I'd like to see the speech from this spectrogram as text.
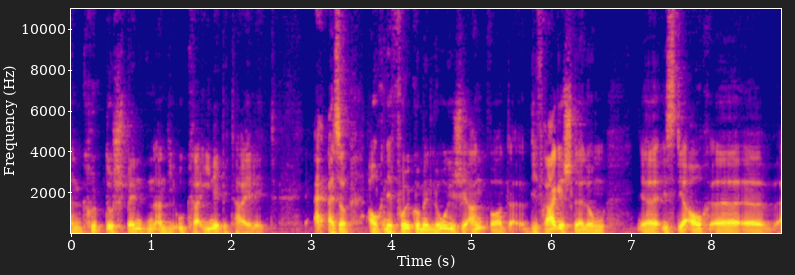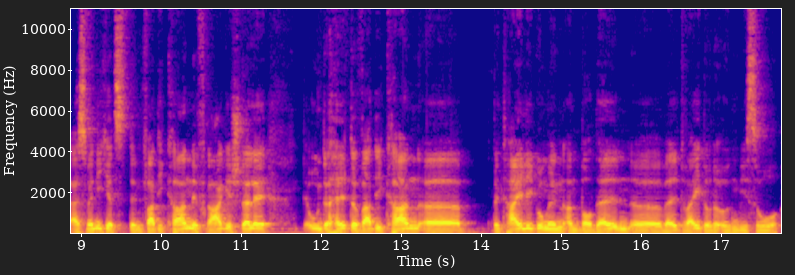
an Kryptospenden an die Ukraine beteiligt? Also auch eine vollkommen logische Antwort. Die Fragestellung äh, ist ja auch, äh, äh, als wenn ich jetzt dem Vatikan eine Frage stelle, unterhält der Vatikan äh, Beteiligungen an Bordellen äh, weltweit oder irgendwie so.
